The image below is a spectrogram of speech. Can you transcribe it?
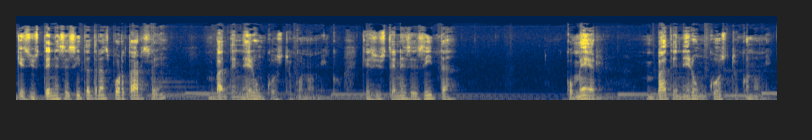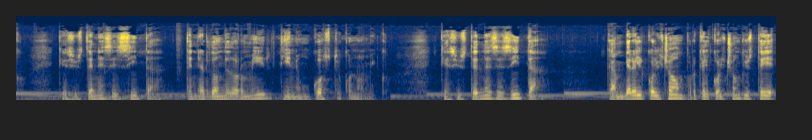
Que si usted necesita transportarse, va a tener un costo económico. Que si usted necesita comer va a tener un costo económico. Que si usted necesita tener donde dormir, tiene un costo económico. Que si usted necesita cambiar el colchón, porque el colchón que usted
